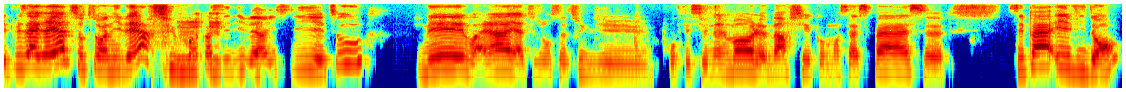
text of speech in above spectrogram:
c'est plus agréable, surtout en hiver, tu vois, mm, quand c'est l'hiver ici et tout. Mais voilà, il y a toujours ce truc du professionnellement, le marché, comment ça se passe. C'est pas évident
